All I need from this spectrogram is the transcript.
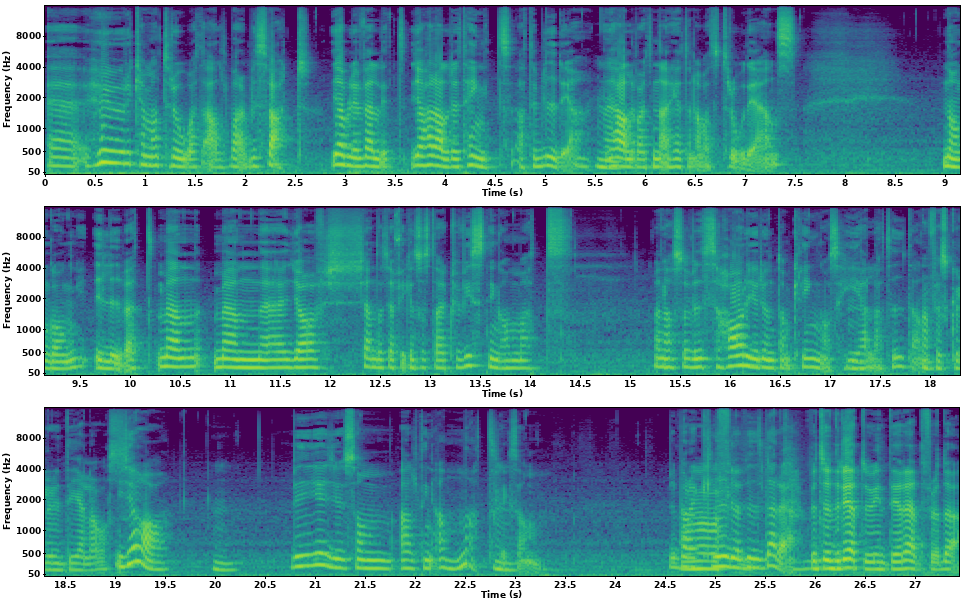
Eh, hur kan man tro att allt bara blir svart? Jag, blev väldigt, jag har aldrig tänkt att det blir det. Nej. Jag har aldrig varit i närheten av att tro det ens. Någon gång i livet. Men, men eh, jag kände att jag fick en så stark förvissning om att men alltså, vi har det ju runt omkring oss Mm. hela tiden. Varför skulle det inte gälla oss? Ja, Mm. vi är ju som allting annat. Mm. Liksom. Vi Ja, bara vad kliver fint. vidare. Betyder det att du inte är rädd för att dö?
